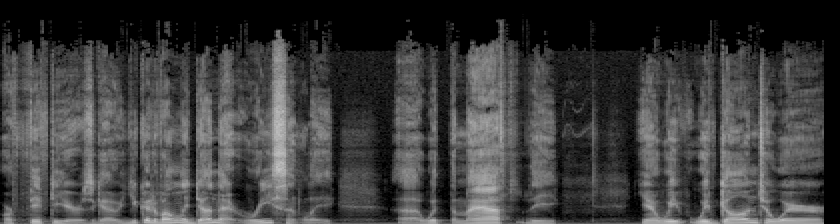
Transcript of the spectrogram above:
or 50 years ago. You could have only done that recently uh, with the math. The you know we've we've gone to where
